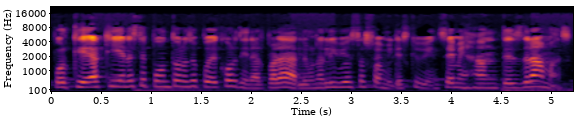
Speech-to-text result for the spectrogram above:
¿Por qué aquí en este punto no se puede coordinar para darle un alivio a estas familias que viven semejantes dramas?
